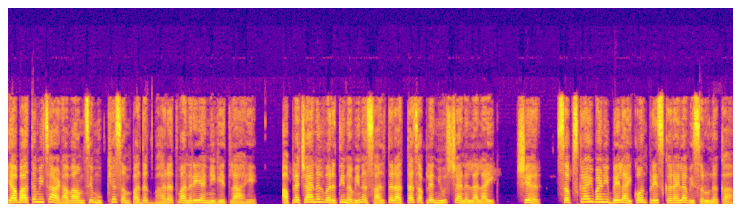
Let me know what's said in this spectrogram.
या बातमीचा आढावा आमचे मुख्य संपादक भारत वानरे यांनी घेतला आहे. आपल्या चॅनलवरती नवीन असाल तर आत्ताच आपल्या न्यूज चॅनलला लाईक शेअर सबस्क्राईब आणि बेल आयकॉन प्रेस करायला विसरू नका.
